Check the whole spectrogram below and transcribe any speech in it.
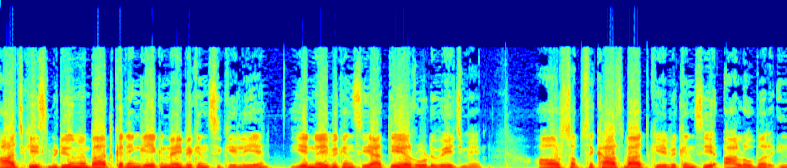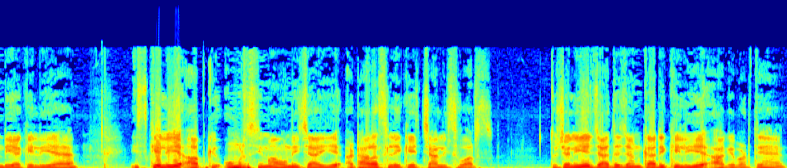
आज की इस वीडियो में बात करेंगे एक नई वैकेंसी के लिए। ये नई वैकेंसी आती है रोडवेज़ में। और सबसे खास बात कि ये वैकेंसी ऑल ओवर इंडिया के लिए है। इसके लिए आपकी उम्र सीमा होनी चाहिए 18 से लेकर 40 वर्ष। तो चलिए ज़्यादा जानकारी के लिए आगे बढ़ते हैं।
